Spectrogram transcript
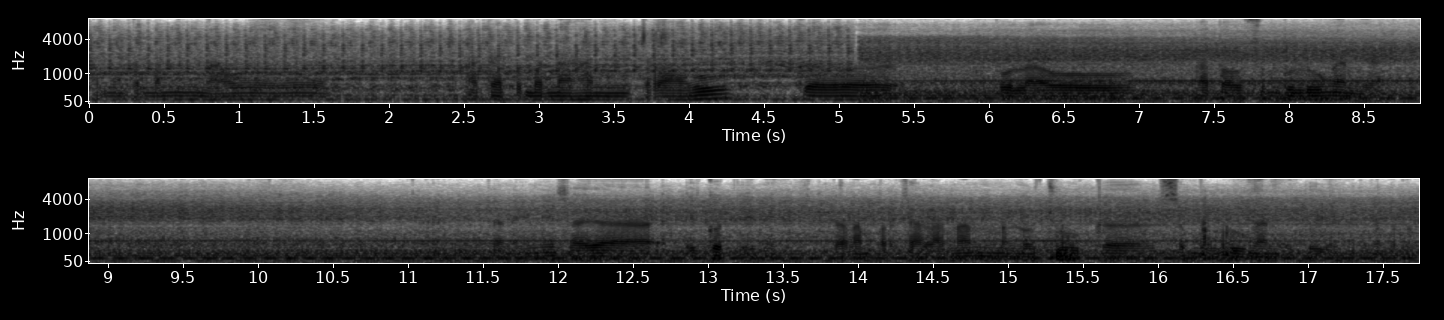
teman-teman mau ada pembenahan perahu ke pulau atau sembulungan ya dan ini saya ikut ini dalam perjalanan menuju ke sebelungan itu ya teman-teman.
